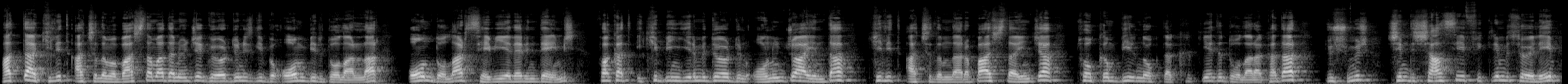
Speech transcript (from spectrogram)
Hatta kilit açılımı başlamadan önce gördüğünüz gibi 11 dolarlar 10 dolar seviyelerindeymiş. Fakat 2024'ün 10. ayında kilit açılımları başlayınca token 1.47 dolara kadar düşmüş. Şimdi şahsi fikrimi söyleyeyim.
